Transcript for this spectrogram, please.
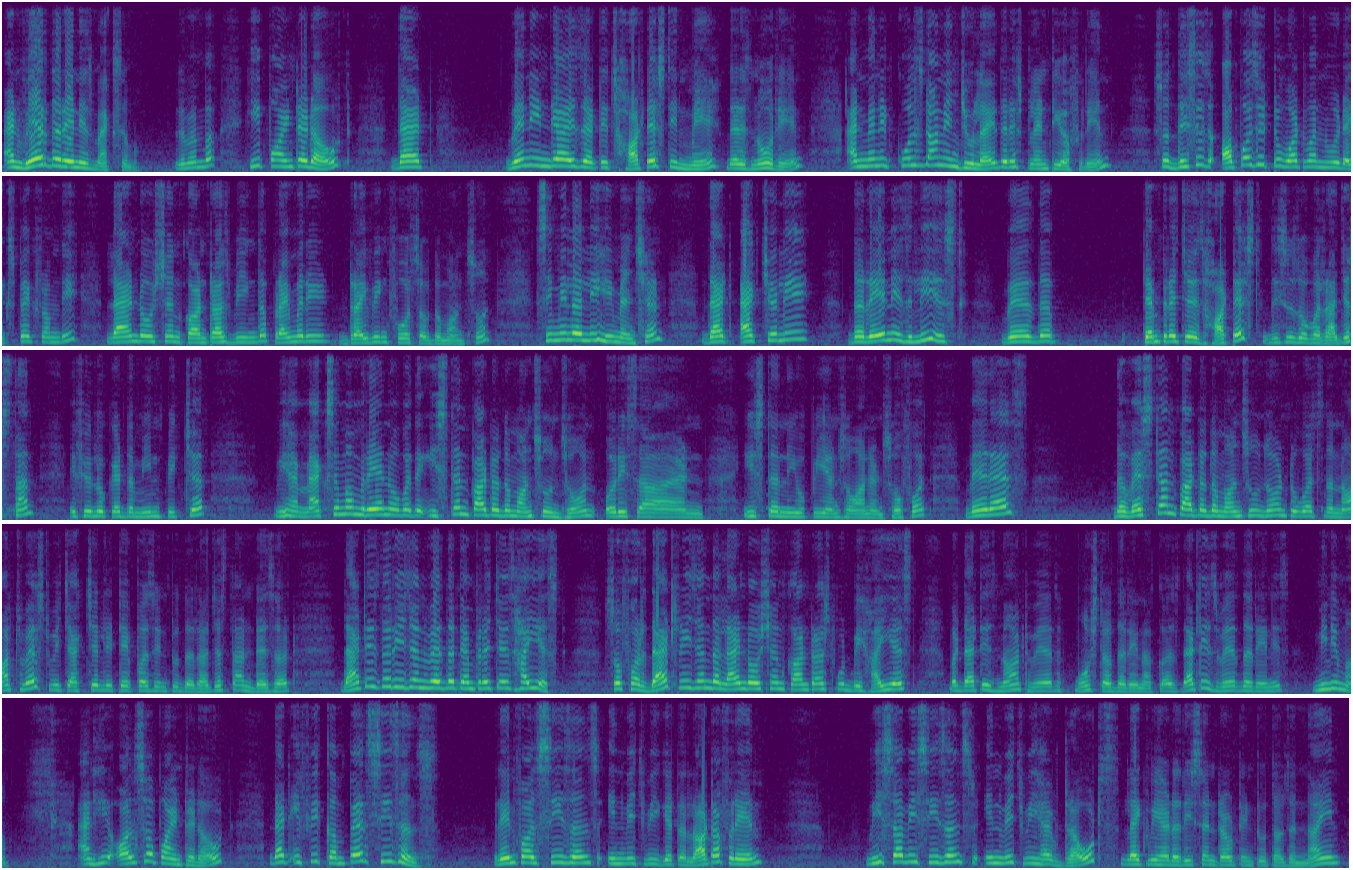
and where the rain is maximum. Remember he pointed out that when India is at its hottest in May there is no rain and when it cools down in July there is plenty of rain. So, this is opposite to what one would expect from the land ocean contrast being the primary driving force of the monsoon. Similarly, he mentioned that actually the rain is least where the temperature is hottest, this is over Rajasthan. If you look at the mean picture, we have maximum rain over the eastern part of the monsoon zone, Orissa and eastern UP and so on and so forth, whereas the western part of the monsoon zone towards the northwest which actually tapers into the Rajasthan desert that is the region where the temperature is highest. So, for that region the land ocean contrast would be highest, but that is not where most of the rain occurs that is where the rain is minimum. And he also pointed out that if we compare seasons rainfall seasons in which we get a lot of rain vis-a-vis seasons in which we have droughts like we had a recent drought in 2009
